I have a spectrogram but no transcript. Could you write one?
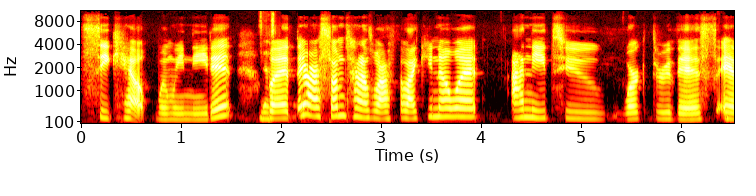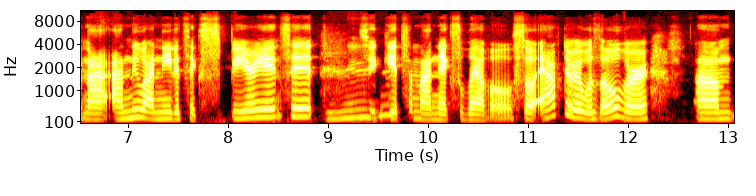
seek help when we need it. But there are some times where I feel like, you know what? I need to work through this. And I, I knew I needed to experience it to Mhm. get to my next level. So after it was over, um,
